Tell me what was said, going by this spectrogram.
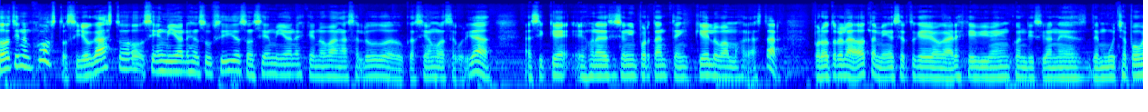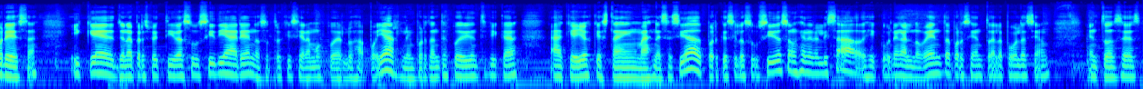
todo tiene un costo. Si yo gasto 100 millones en subsidios, son 100 millones que no van a salud, a educación o a seguridad. Así que es una decisión importante en qué lo vamos a gastar. Por otro lado, también es cierto que hay hogares que viven en condiciones de mucha pobreza y que desde una perspectiva subsidiaria nosotros quisiéramos poderlos apoyar. Lo importante es poder identificar a aquellos que están en más necesidad, porque si los subsidios son generalizados y cubren al 90% de la población, entonces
